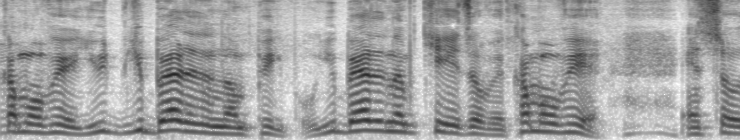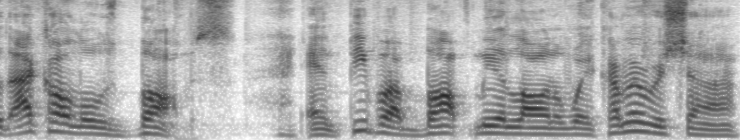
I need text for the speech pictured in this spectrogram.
Come over here. You you better than them people. You better than them kids over here. Come over here. And so I call those bumps. And people have bumped me along the way. Come here, Rushion.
